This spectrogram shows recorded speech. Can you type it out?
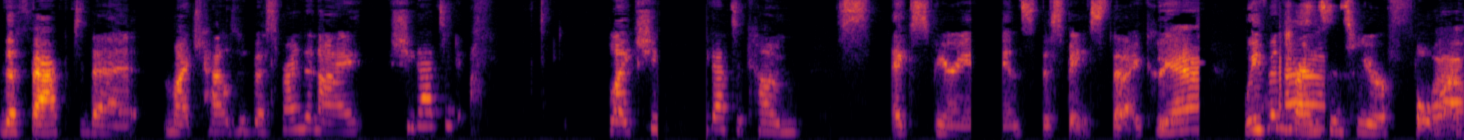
the fact that my childhood best friend and I, she got to, like, she got to come experience the space that I created. Yeah. We've been friends since we were four. Wow.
